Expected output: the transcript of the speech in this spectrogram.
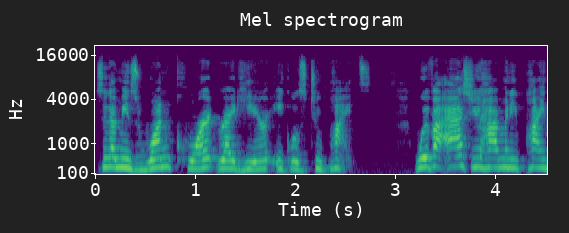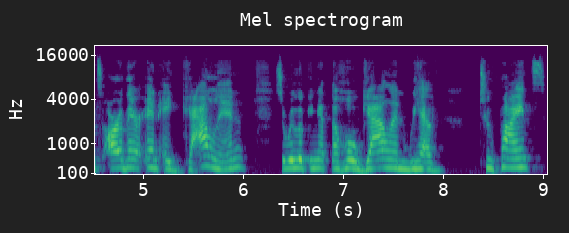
So that means one quart right here equals two pints. Well, if I ask you how many pints are there in a gallon, so we're looking at the whole gallon, we have two pints,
